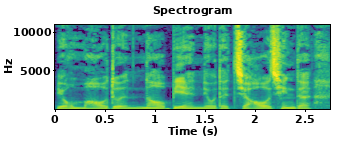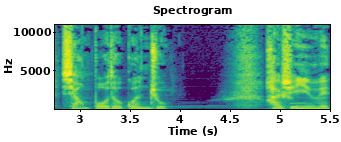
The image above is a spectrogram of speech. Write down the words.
有矛盾闹别扭的矫情的想博得关注，还是因为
